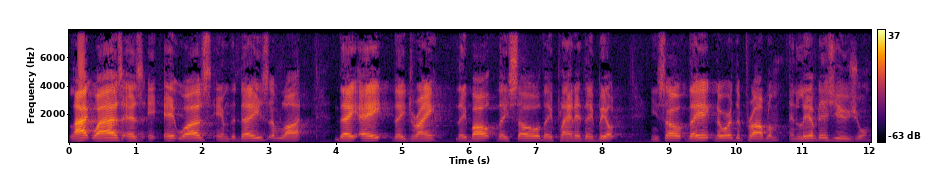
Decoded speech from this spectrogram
Likewise, as it was in the days of Lot, they ate, they drank, they bought, they sold, they planted, they built. And so they ignored the problem and lived as usual,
